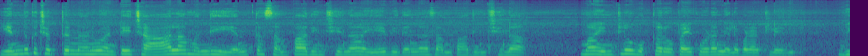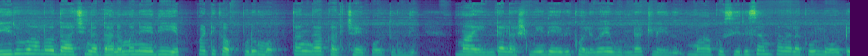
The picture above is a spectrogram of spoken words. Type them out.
ఎందుకు చెప్తున్నాను అంటే చాలామంది ఎంత సంపాదించినా ఏ విధంగా సంపాదించినా మా ఇంట్లో ఒక్క రూపాయి కూడా నిలబడట్లేదు. బీరువాలో దాచిన ధనం అనేది ఎప్పటికప్పుడు మొత్తంగా ఖర్చు అయిపోతుంది మా ఇంట లక్ష్మీదేవి కొలువై ఉండట్లేదు. మాకు సిరి సంపదలకు లోటు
